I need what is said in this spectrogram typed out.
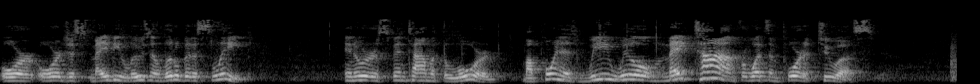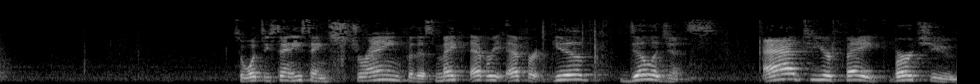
or, or just maybe losing a little bit of sleep in order to spend time with the Lord? My point is we will make time for what's important to us. So what's he saying? He's saying strain for this. Make every effort. Give diligence. Add to your faith virtue.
